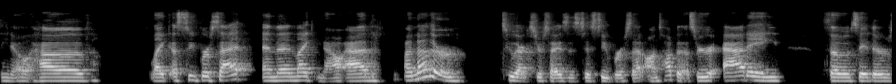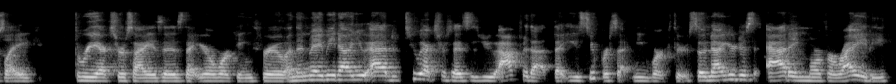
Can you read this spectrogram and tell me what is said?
you know, have like a superset and then like now add another two exercises to superset on top of that. So you're adding, so say there's like three exercises that you're working through. And then maybe now you add two exercises you after that that you superset and you work through. So now you're just adding more variety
